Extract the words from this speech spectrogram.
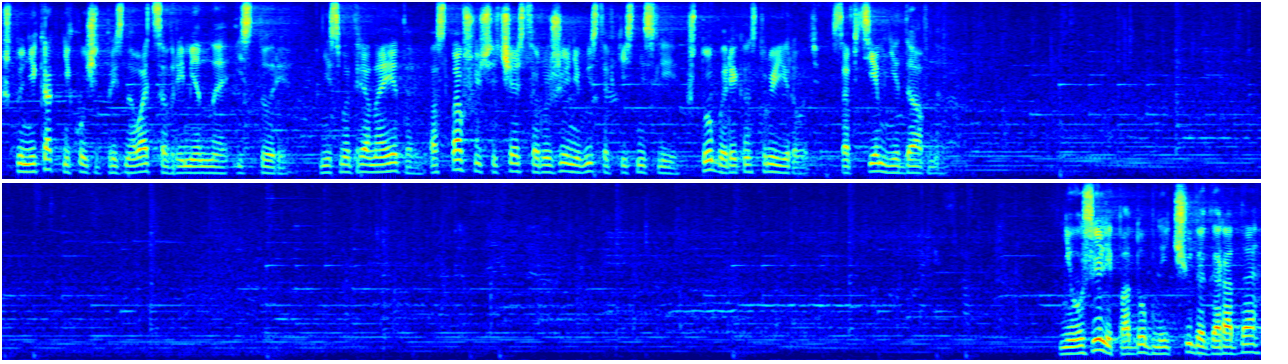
что никак не хочет признавать современная история. Несмотря на это, оставшуюся часть сооружений выставки снесли, чтобы реконструировать, совсем недавно. Неужели подобные чудо-города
